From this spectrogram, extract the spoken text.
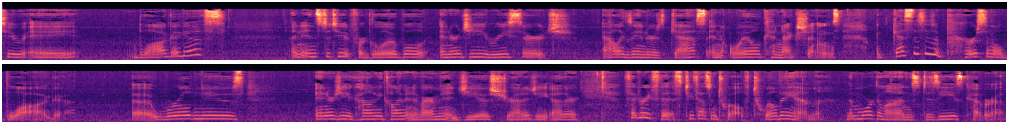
to a blog, I guess. An Institute for Global Energy Research, Alexander's Gas and Oil Connections. I guess this is a personal blog. Uh, world News, Energy, Economy, Climate, Environment, Geostrategy, Other. February 5th, 2012, 12 a.m. The Morgellons disease cover up.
